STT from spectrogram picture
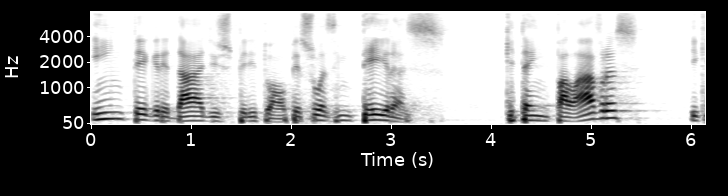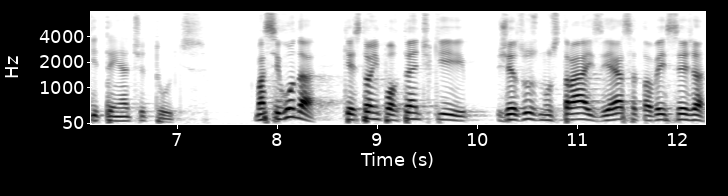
integridade espiritual, pessoas inteiras que têm palavras e que tem atitudes. Uma segunda questão importante que Jesus nos traz, e essa talvez seja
